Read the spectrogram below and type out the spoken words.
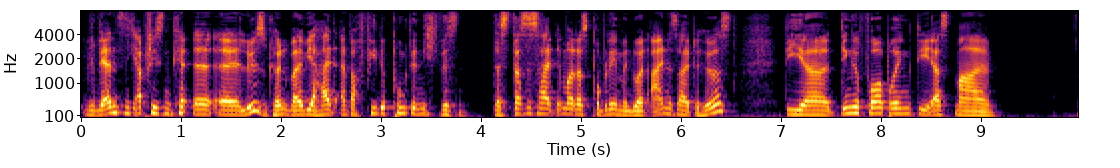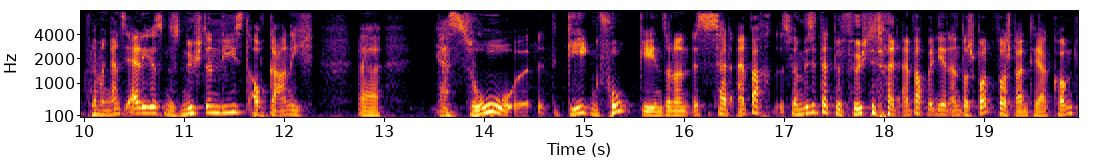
wir werden es nicht abschließend äh, äh, lösen können, weil wir halt einfach viele Punkte nicht wissen. Das, das ist halt immer das Problem, wenn du halt eine Seite hörst, die ja Dinge vorbringt, die erstmal, wenn man ganz ehrlich ist und das nüchtern liest, auch gar nicht äh, ja so äh, gegen Vogt gehen, sondern es ist halt einfach, Sven Missentat befürchtet halt einfach, wenn ihr ein anderer Sportvorstand herkommt,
